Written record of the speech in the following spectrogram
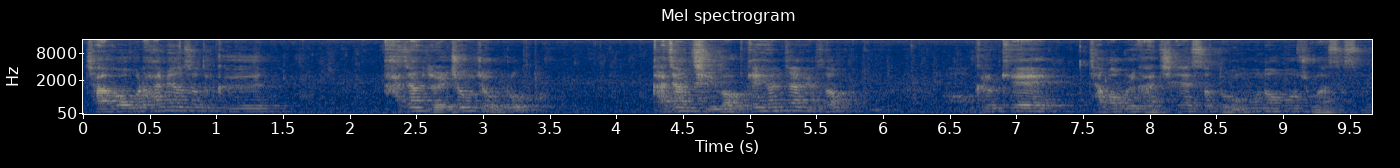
작업을 하면서도 그 가장 열정적으로 가장 즐겁게 현장에서 어, 그렇게 작업을 같이 해서 너무너무 좋았었습니다.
